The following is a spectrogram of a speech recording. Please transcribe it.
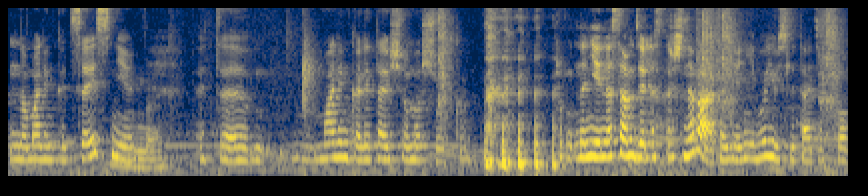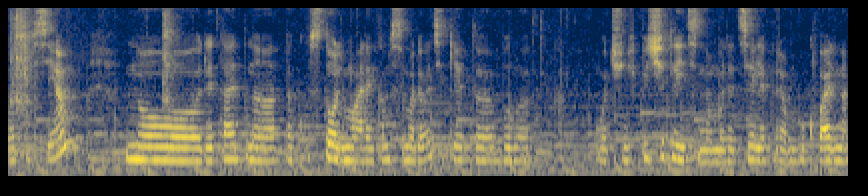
на маленькой Цесне. Да. Это маленькая летающая маршрутка. На ней на самом деле страшновато, я не боюсь летать от слова совсем, но летать на так, столь маленьком самолетике это было так очень впечатлительно. Мы летели прям буквально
